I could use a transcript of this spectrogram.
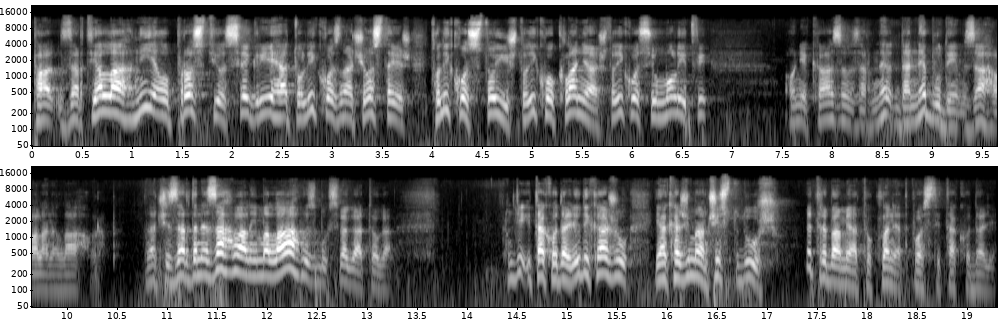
pa zar ti Allah nije oprostio sve grijehe, a toliko znači ostaješ, toliko stojiš, toliko klanjaš, toliko si u molitvi, on je kazao, zar ne, da ne budem zahvalan Allahu rab. Znači, zar da ne zahvalim Allahu zbog svega toga? I tako dalje. Ljudi kažu, ja kažem, imam čistu dušu. Ne trebam ja to klanjati, posti, tako dalje.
